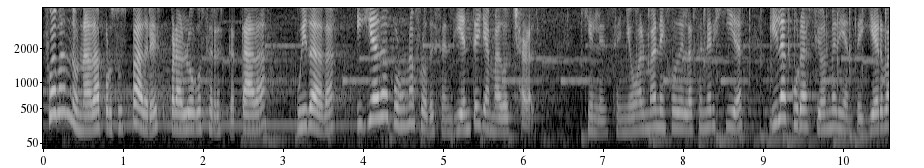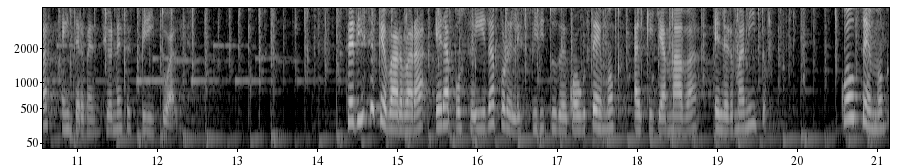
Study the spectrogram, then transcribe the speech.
Fue abandonada por sus padres para luego ser rescatada, cuidada y guiada por un afrodescendiente llamado Charles, quien le enseñó al manejo de las energías y la curación mediante hierbas e intervenciones espirituales. Se dice que Bárbara era poseída por el espíritu de Cuauhtémoc al que llamaba el hermanito. Cuauhtémoc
